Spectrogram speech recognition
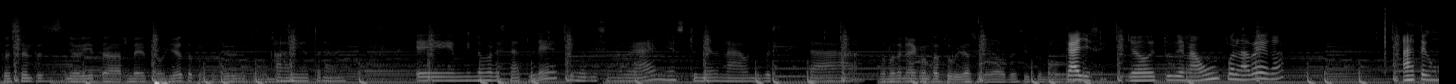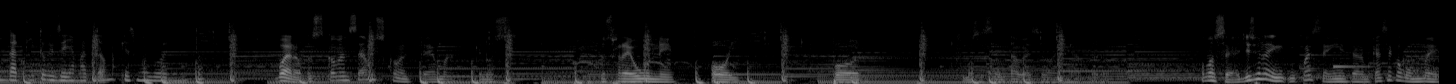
Preséntese, señorita Arleta. Oye, te presenté de tu nombre. Ay, otra vez. Eh, mi nombre es Atlet, tengo 19 años, estudio en la universidad. No, no tenía que contar tu vida, solo decir tu nombre. Cállese, yo estudio en la UNFO en La Vega. Ah, tengo un gatito que se llama Tom, que es muy bonito. Bueno, pues comencemos con el tema que nos, nos reúne hoy por como 60 veces vaina, pero como sea. Yo hice una encuesta en Instagram que hace como un mes,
